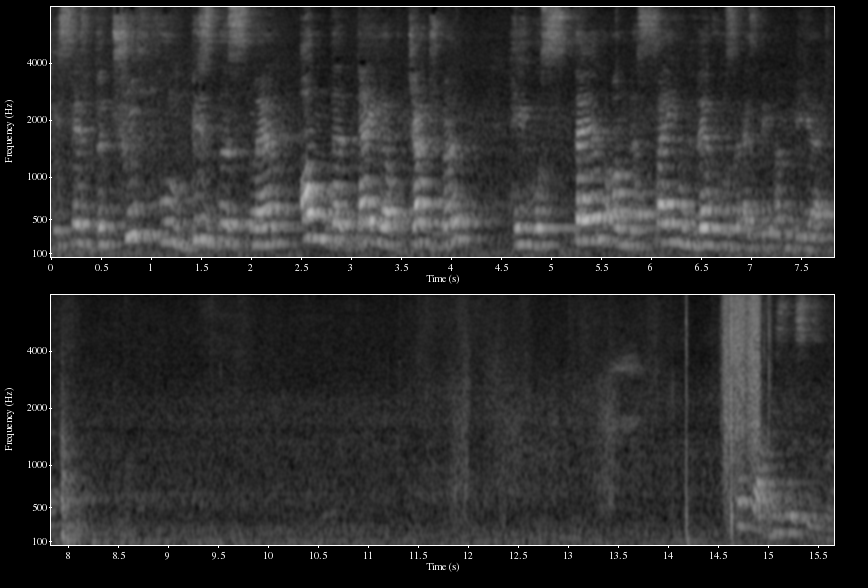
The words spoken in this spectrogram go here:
he says, the truthful businessman on the day of judgment, he will stand on the same levels as the Anbiya. Check our businesses, bro.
